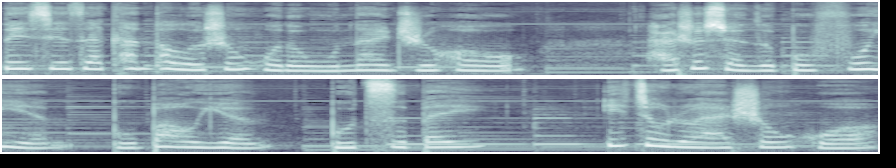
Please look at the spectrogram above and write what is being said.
那些在看透了生活的无奈之后，还是选择不敷衍、不抱怨、不自卑，依旧热爱生活，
